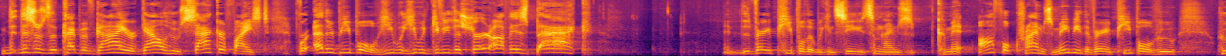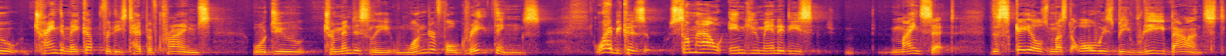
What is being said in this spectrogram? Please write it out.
This was the type of guy or gal who sacrificed for other people. He, he would give you the shirt off his back. The very people that we can see sometimes commit awful crimes, maybe the very people who, who trying to make up for these type of crimes will do tremendously wonderful, great things. Why? Because somehow in humanity's mindset, the scales must always be rebalanced.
